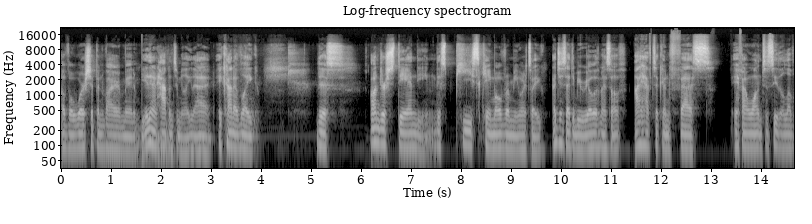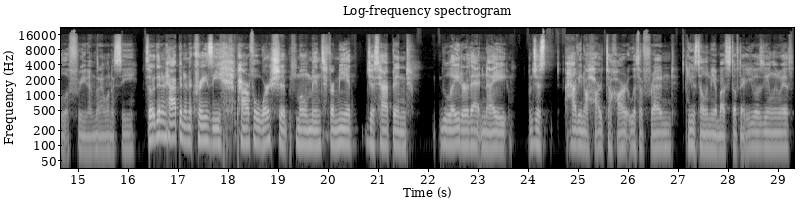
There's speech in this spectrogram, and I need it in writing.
of a worship environment. It didn't happen to me like that. It kind of like this understanding, this peace came over me where it's like, I just had to be real with myself. I have to confess if I want to see the level of freedom that I want to see. So it didn't happen in a crazy, powerful worship moment. For me, it just happened later that night, just having a heart to heart with a friend. He was telling me about stuff that he was dealing with.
